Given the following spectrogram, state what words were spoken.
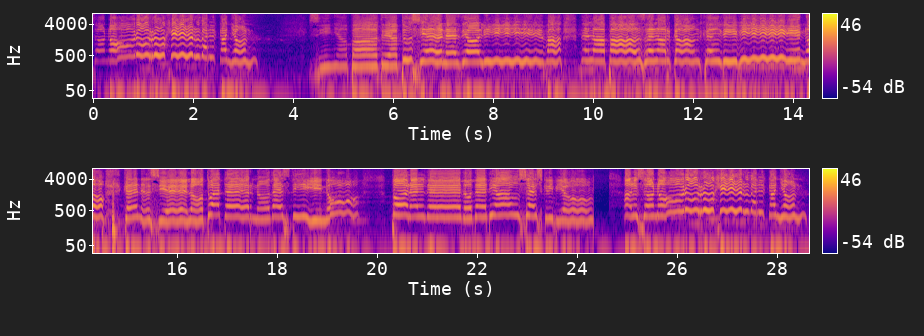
Sonoro rugir del cañón Ciña patria tus sienes de oliva, de la paz del arcángel divino, que en el cielo tu eterno destino por el dedo de Dios escribió. Al sonoro rugir del cañón.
